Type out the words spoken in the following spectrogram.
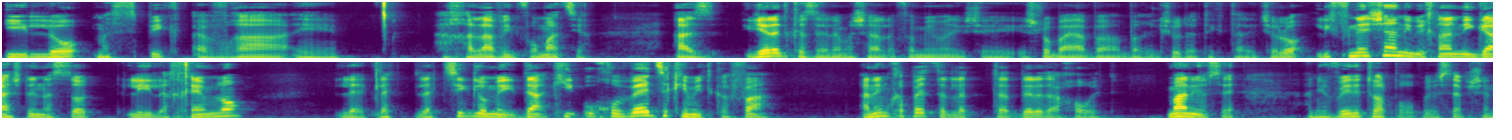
היא לא מספיק עברה אה, הכלה ואינפורמציה. אז ילד כזה, למשל, לפעמים אני, שיש לו בעיה ברגישות הטקטילית שלו, לפני שאני בכלל ניגש לנסות להילחם לו, להציג לו מידע, כי הוא חווה את זה כמתקפה. אני מחפש את הדלת- האחורית. מה אני עושה? אני עובד איתו על proprioception.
